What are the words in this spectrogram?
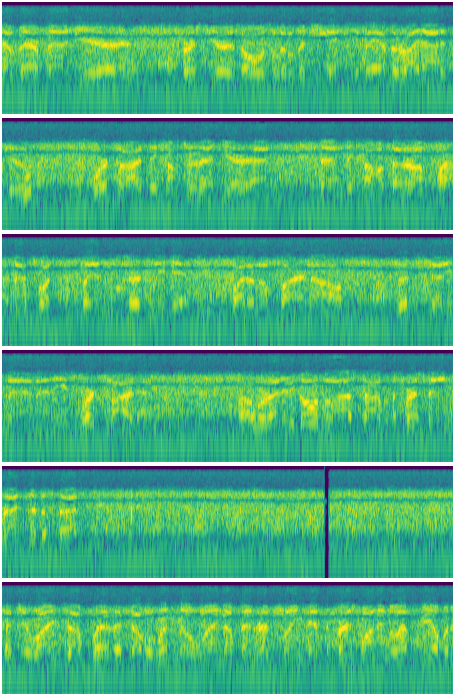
have their bad year, and the first year is always a little bit shaky. If they have the right attitude, work hard, they come through that year and then become a better umpire. And that's what Quinn certainly did. He's quite an umpire now, good, steady man, and he's worked hard at it. Well, we're ready to go in the last half of the first inning. Radcliff at bat. Pitcher winds up with a double windmill wind up, and Rip swings hit the first one into left field, but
